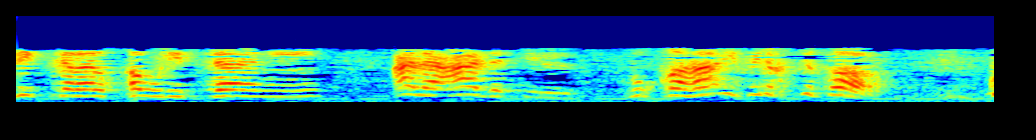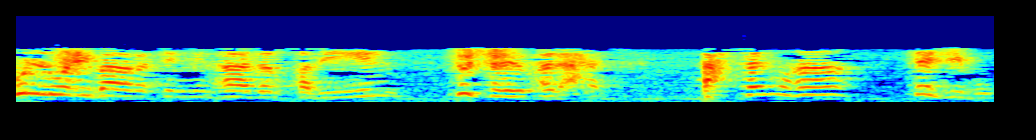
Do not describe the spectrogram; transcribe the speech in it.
ذكر القول الثاني على عادة الفقهاء في الاختصار. كل عبارة من هذا القبيل تشعر أحسنها تجب.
